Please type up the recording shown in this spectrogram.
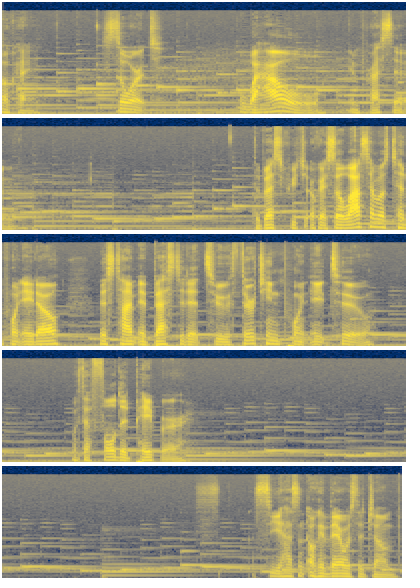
Okay. Sort. Wow. Impressive. The best creature. Okay, so last time was 10.80. This time it bested it to 13.82 with a folded paper. See, it hasn't. Okay, there was the jump.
